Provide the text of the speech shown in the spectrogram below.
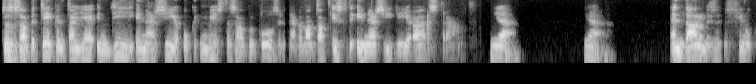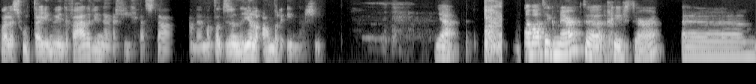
Dus dat betekent dat jij in die energie ook het meeste zal gekozen hebben, want dat is de energie die je uitstraalt. Ja. Ja. En daarom is het misschien ook wel eens goed dat je nu in de vaderenergie gaat staan, want dat is een hele andere energie. Ja. Nou, wat ik merkte gisteren, ehm,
